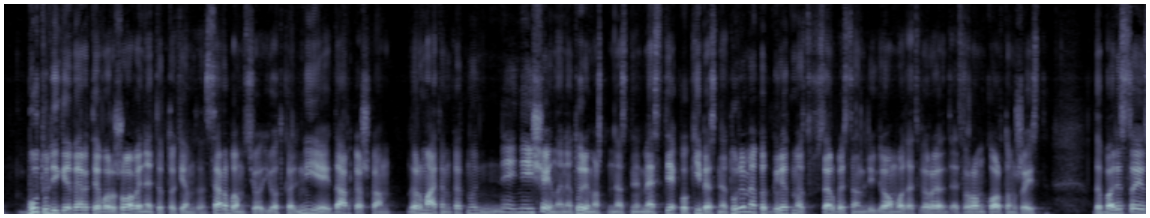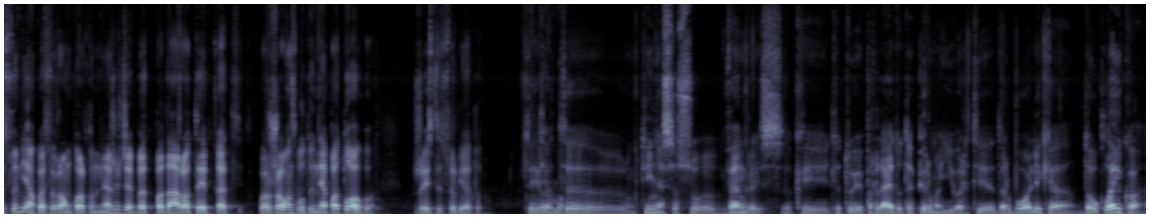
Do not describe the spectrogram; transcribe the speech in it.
būtų lygiai vertė varžovė net ir tokiem ten serbams, juotkalnyjei, dar kažkam. Nu, ir matėm, kad nu, ne, neišeina, neturime, nes mes tiek kokybės neturime, kad galėtume su serbais ten lygiom atvira, atvirom kortom žaisti. Dabar jisai su nieko atvirom kortom nežaidžia, bet padaro taip, kad varžovams būtų nepatogu žaisti su Lietuva. Tai vat, e, rungtynėse su vengrais, kai lietuviai praleido tą pirmą įvartį, dar buvo likę daug laiko,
